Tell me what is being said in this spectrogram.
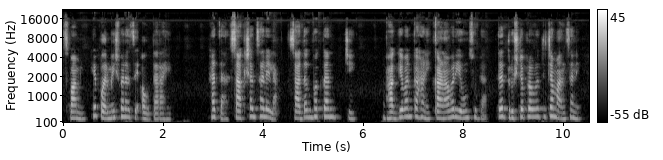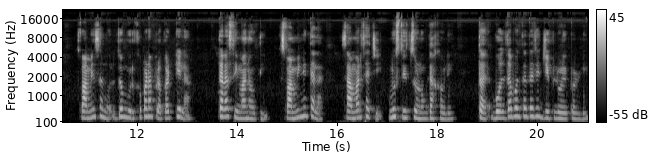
स्वामी हे परमेश्वराचे अवतार आहेत. ह्याचा साक्षात झालेला साधक भक्तांची भाग्यवान कहाणी कानावर येऊन सुद्धा त्या दृष्ट प्रवृत्तीच्या माणसाने स्वामींसमोर जो मूर्खपणा प्रकट केला त्याला सीमा नव्हती. स्वामींनी त्याला सामर्थ्याची नुसतीच चुणूक दाखवली. तर बोलता बोलता त्याची जीप लुळी पडली.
